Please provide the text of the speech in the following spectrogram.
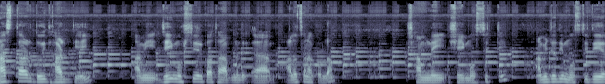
রাস্তার দুই ধার দিয়েই আমি যেই মসজিদের কথা আপনাদের আলোচনা করলাম সামনেই সেই মসজিদটি। আমি যদি মসজিদের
